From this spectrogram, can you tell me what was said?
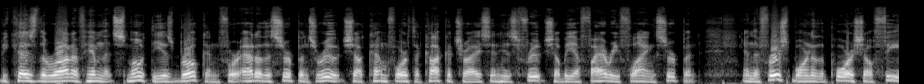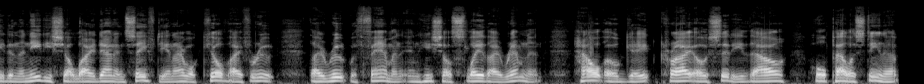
because the rod of him that smote thee is broken. For out of the serpent's root shall come forth a cockatrice, and his fruit shall be a fiery flying serpent. And the firstborn of the poor shall feed, and the needy shall lie down in safety. And I will kill thy root, thy root with famine, and he shall slay thy remnant. Howl, O gate, cry, O city, thou whole Palestina,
